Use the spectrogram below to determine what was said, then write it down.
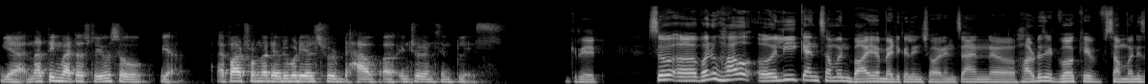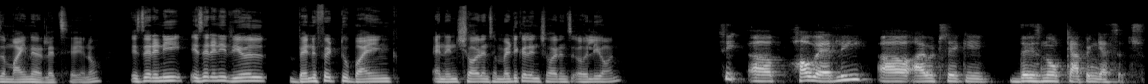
Yeah, nothing matters to you. So yeah, apart from that, everybody else should have uh, insurance in place. Great. So, uh, how early can someone buy a medical insurance, and uh, how does it work if someone is a minor? Let's say, you know, is there any is there any real benefit to buying an insurance, a medical insurance, early on? See, uh, how early? Uh, I would say ki there is no capping as such,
